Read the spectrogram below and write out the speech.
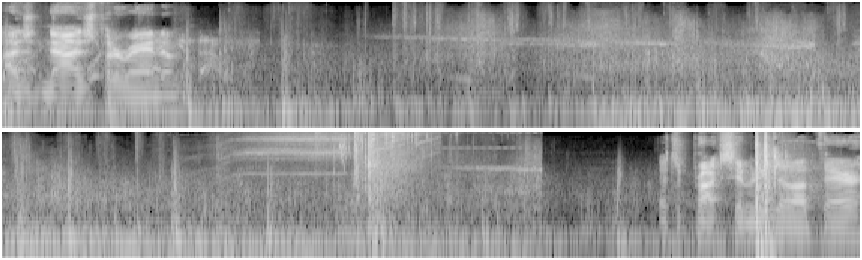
I just, nah, I just put a random. That's proximity though up there.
